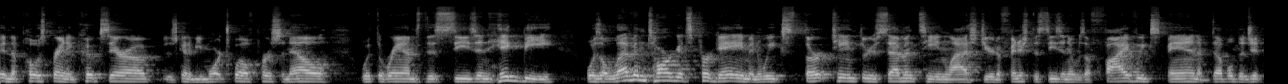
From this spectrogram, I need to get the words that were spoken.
in the post Brandin Cooks era, there's going to be more 12 personnel with the Rams this season. Higbee was 11 targets per game in weeks 13 through 17 last year to finish the season. It was a five week span of double digit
